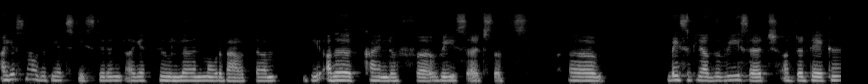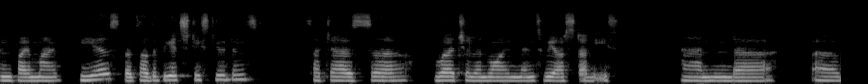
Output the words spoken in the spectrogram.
I guess now as a PhD student, I get to learn more about um, the other kind of uh, research that's uh, basically other research undertaken by my peers, that's other PhD students, such as uh, virtual environments, VR studies, and uh, uh,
